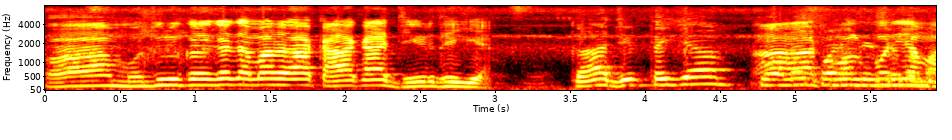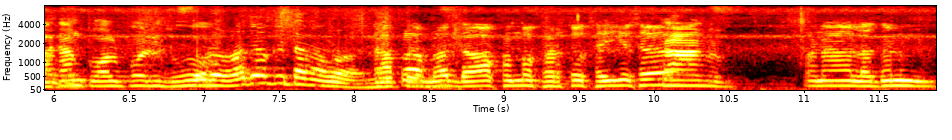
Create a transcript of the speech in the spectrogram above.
હા મજૂરી કરે કે અમારે આ કાળા કાળા જીડ થઈ ગયા. કાળા જીડ થઈ ગયા? આ ટોલ પર યા માથામાં ટોલ પર જુઓ. રવા દો કે તમે હવે? આપણે હમણાં દવાખાનો ખર્ચો થઈ જશે છે. અને આ લગન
